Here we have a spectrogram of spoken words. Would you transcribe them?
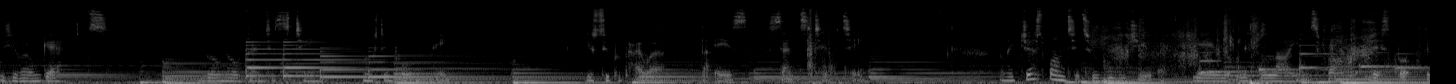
with your own gifts, your own authenticity, most importantly, your superpower that is sensitivity. And I just wanted to read you a few little lines from this book, The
